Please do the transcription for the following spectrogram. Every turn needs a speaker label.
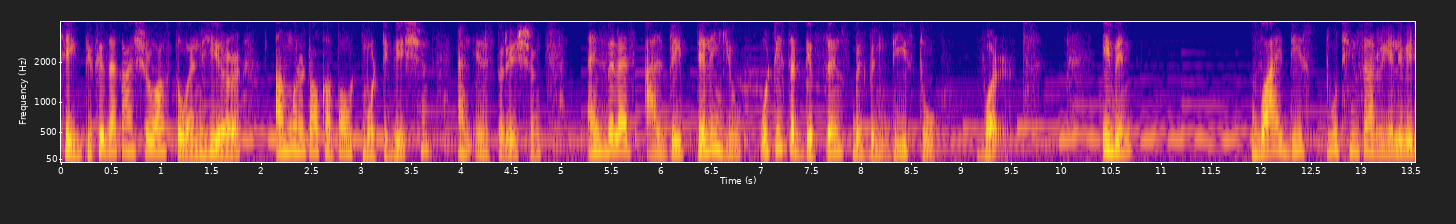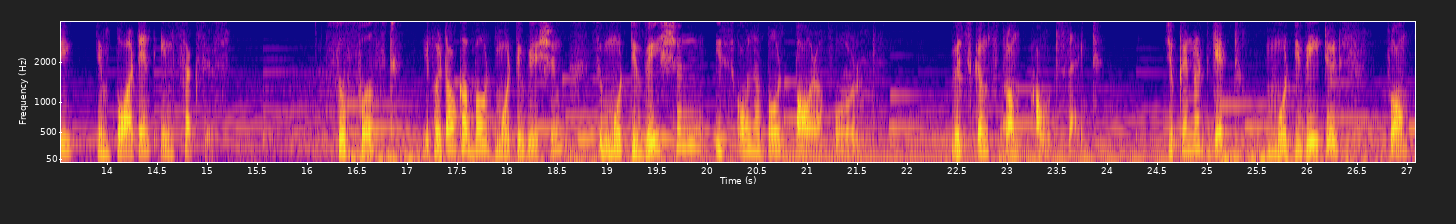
Speaker 1: Hey, this is Akash Srivastav, and here I'm gonna talk about motivation and inspiration, as well as I'll be telling you what is the difference between these two words. Even why these two things are really very important in success. So, first, if I talk about motivation, so motivation is all about power of words, which comes from outside. You cannot get motivated from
